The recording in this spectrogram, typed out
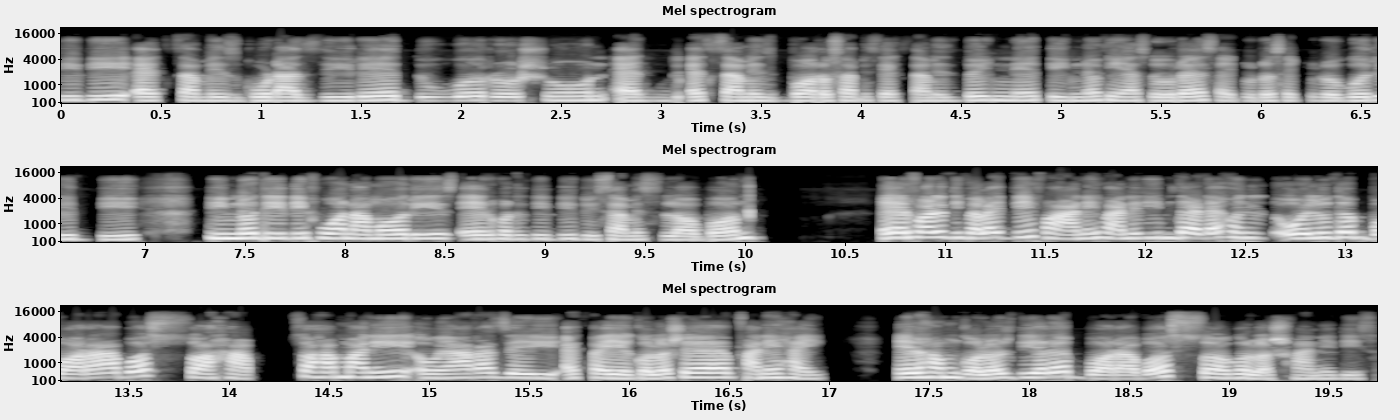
দিদি এক চামিচ গোড়া জিরে দুবো রসুন এক এক চামিচ বড় চামিচ, এক চামিচ দইনে তিন পেঁয়াজ উড়ে সাইটুরো সাইটুরো গরি দি তিন দি দি ফুয়া না মরিচ এরপরে দিদি দুই চামিচ লবণ। এরপরে দি ফেলাই দি পানি পানি দিম দে ওইলুদে বরাবর সহাব সহাব মানি ওই আর যে এক পাইয়ে গলসে পানি হাই এরকম গলস দিয়ে বরাবর ছ গলস পানি দি। ছ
